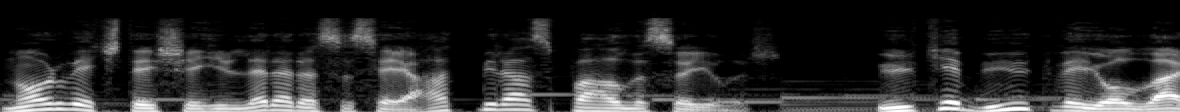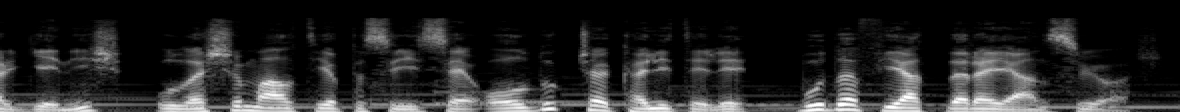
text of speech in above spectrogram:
Norveç'te şehirler arası seyahat biraz pahalı sayılır. Ülke büyük ve yollar geniş, ulaşım altyapısı ise oldukça kaliteli, bu da fiyatlara yansıyor.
